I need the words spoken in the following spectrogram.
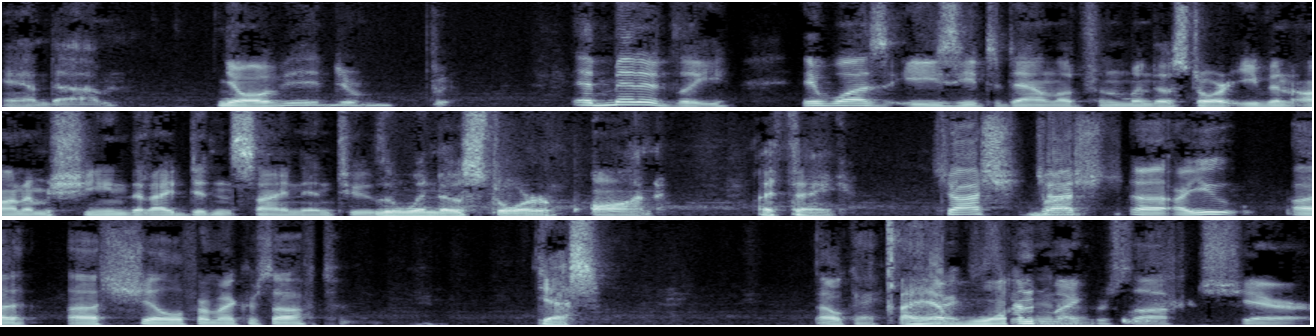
and um, you know, it, admittedly, it was easy to download from the Windows Store, even on a machine that I didn't sign into the Windows Store on. I think. Josh, Josh, uh, are you a, a shill for Microsoft? Yes, Okay, I have right, one just checking it out. Microsoft share,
